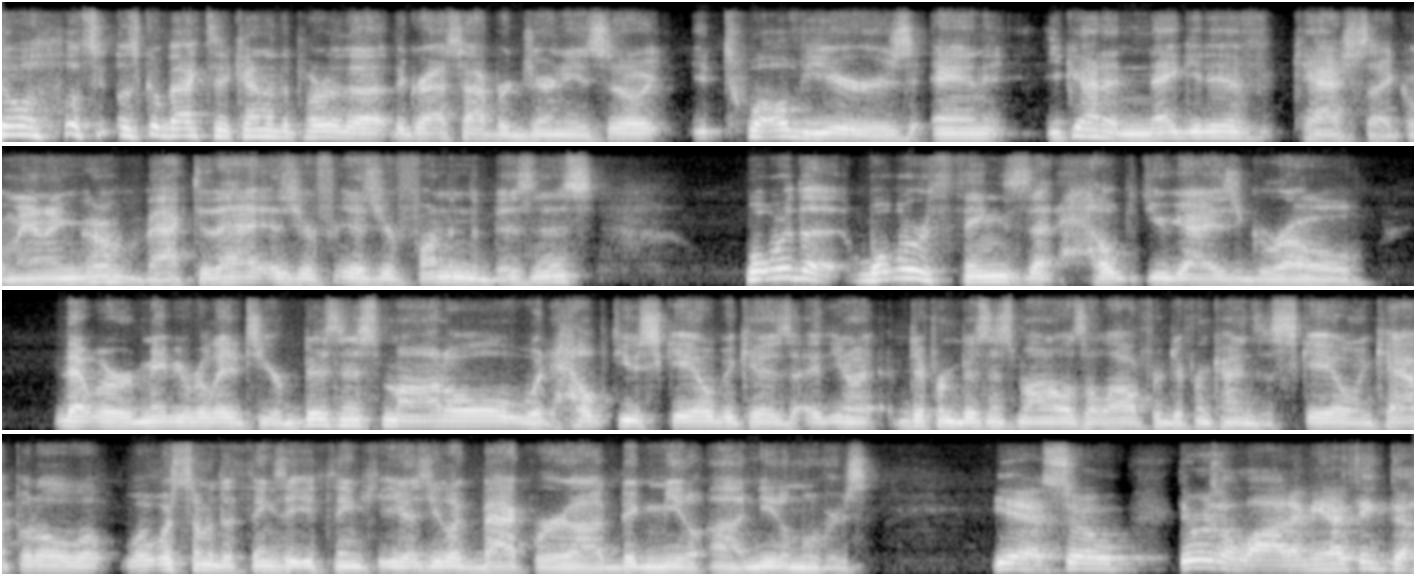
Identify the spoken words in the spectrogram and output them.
so let's let's go back to kind of the part of the the grasshopper journey. So 12 years, and you got a negative cash cycle, man. And go back to that as your as you're funding the business. What were the what were things that helped you guys grow that were maybe related to your business model would help you scale because uh, you know different business models allow for different kinds of scale and capital what, what were some of the things that you think as you look back were uh, big needle, uh, needle movers yeah so there was a lot i mean i think the,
